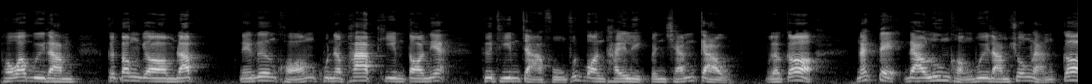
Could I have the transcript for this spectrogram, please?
เพราะว่าบุรีรัมก็ต้องยอมรับในเรื่องของคุณภาพทีมตอนเนี้ยคือทีมจ่าฝูงฟุตบอลไทยลีกเป็นแชมป์เก่า แล้วก็นักเตะดาวรุ่งของบุรีรัมช่วงหลังก็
